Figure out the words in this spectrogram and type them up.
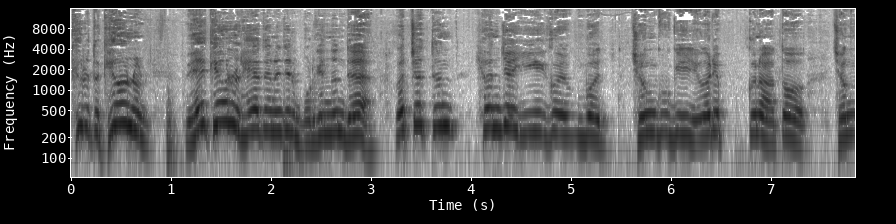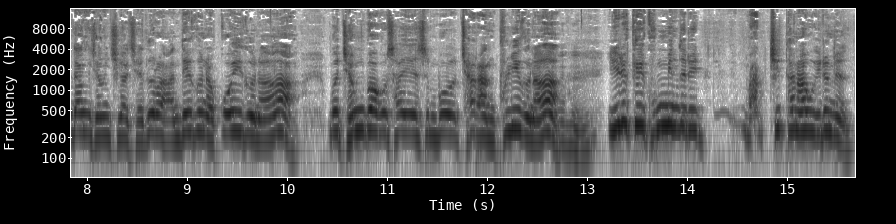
그래도 개헌을 왜 개헌을 해야 되는지는 모르겠는데 어쨌든 현재 이 그 뭐 전국이 어렵 거나 또 정당 정치가 제대로 안 되거나 꼬이거나 뭐 정부하고 사이에서 뭐 잘 안 풀리거나 이렇게 국민들이 막 지탄하고 이러면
